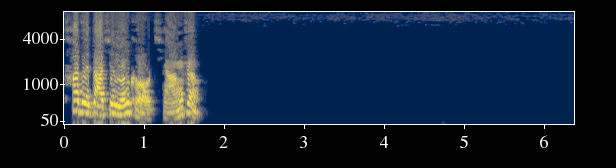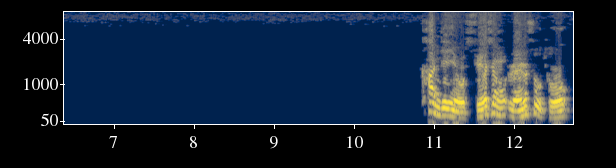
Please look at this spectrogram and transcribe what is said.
他在大学门口墙上看见有学生人数图，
